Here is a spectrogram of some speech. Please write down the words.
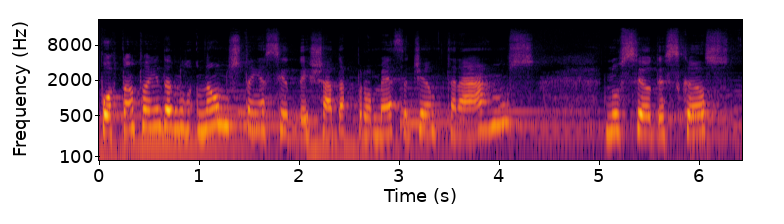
Portanto, ainda não nos tenha sido deixada a promessa de entrarmos no seu descanso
